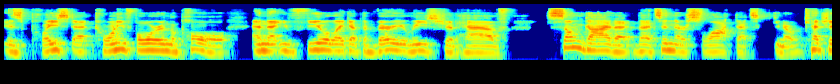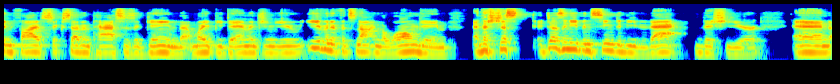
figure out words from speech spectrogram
is placed at 24 in the poll and that you feel like at the very least should have some guy that that's in their slot that's you know catching five six seven passes a game that might be damaging you even if it's not in the long game. And it's just it doesn't even seem to be that this year. And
